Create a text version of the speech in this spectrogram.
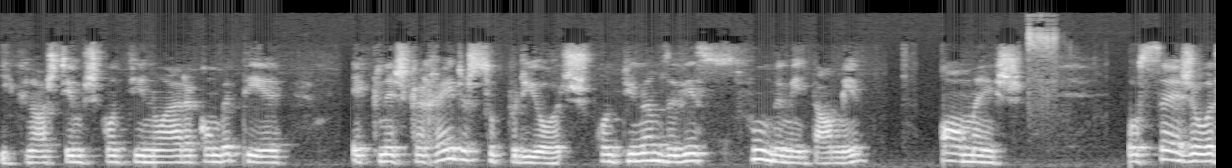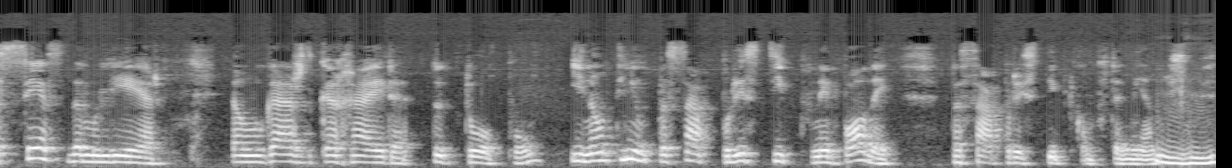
e que nós temos que continuar a combater. É que nas carreiras superiores continuamos a ver fundamentalmente homens. Ou seja, o acesso da mulher a lugares de carreira de topo e não tinham que passar por esse tipo, nem podem passar por esse tipo de comportamentos. Uhum.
